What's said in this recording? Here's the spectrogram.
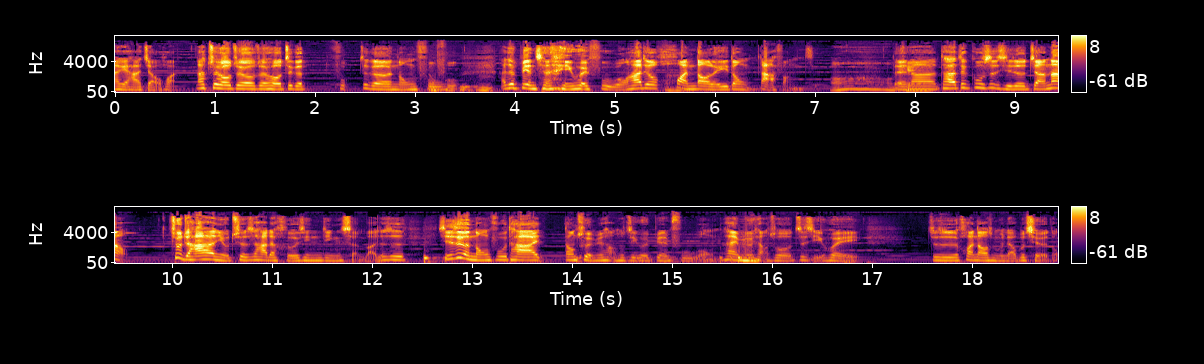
拿给他交换。那最后，最后，最后这个。富这个农夫，他就变成了一位富翁，他就换到了一栋大房子。哦，对，那他这故事其实就这样。那就我觉得他很有趣的是他的核心精神吧，就是其实这个农夫他当初也没有想说自己会变富翁，他也没有想说自己会就是换到什么了不起的东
